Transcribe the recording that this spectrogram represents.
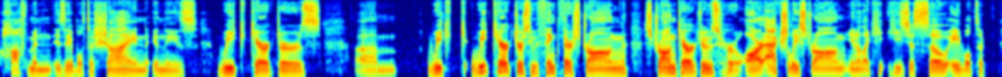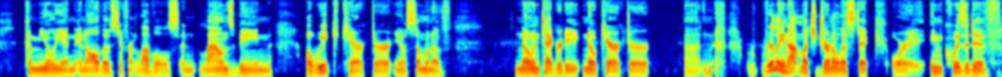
Hoffman is able to shine in these weak characters, um, weak weak characters who think they're strong, strong characters who are actually strong. You know, like he, he's just so able to chameleon in all those different levels. And Lounds being a weak character, you know, someone of no integrity, no character, uh, n- really not much journalistic or inquisitive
